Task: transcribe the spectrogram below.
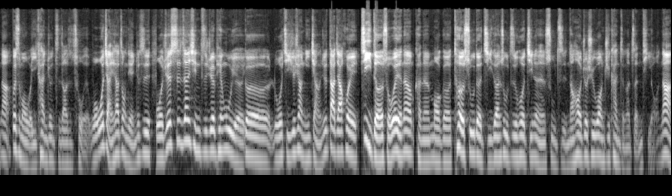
那为什么我一看就知道是错的？我我讲一下重点，就是我觉得失真型直觉偏误有一个逻辑，就像你讲的，就是大家会记得所谓的那可能某个特殊的极端数字或惊人的数字，然后就去忘记看整个整体哦。那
